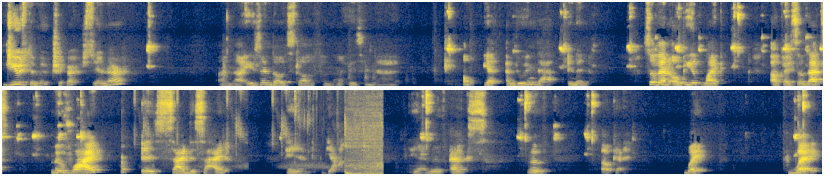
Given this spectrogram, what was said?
use the move trigger sooner. I'm not using those stuff. I'm not using that. Oh, yeah, I'm doing that. And then, so then it'll be like, okay, so that's move Y is side to side. And yeah. And move X, move, okay. Wait. Wait.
